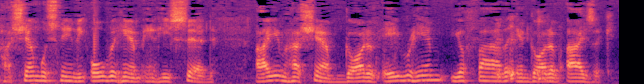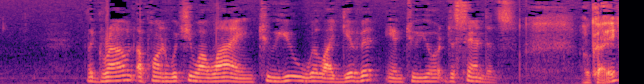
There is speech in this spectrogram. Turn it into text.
Hashem was standing over him, and he said, I am Hashem, God of Abraham, your father, and God of Isaac. The ground upon which you are lying, to you will I give it, and to your descendants. Okay,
